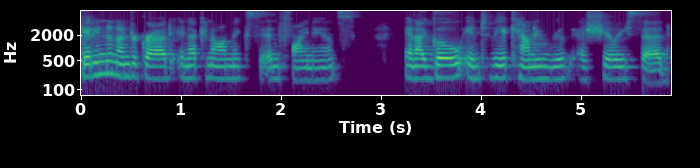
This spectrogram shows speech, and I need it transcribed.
getting an undergrad in economics and finance, and I go into the accounting route, as Sherry said,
